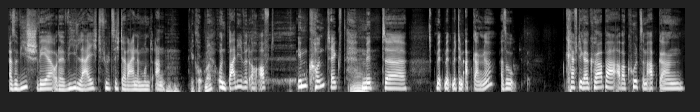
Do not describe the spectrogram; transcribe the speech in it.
Also wie schwer oder wie leicht fühlt sich der Wein im Mund an. Hier, guck mal. Und Body wird auch oft im Kontext mit, äh, mit, mit, mit dem Abgang, ne? Also kräftiger Körper, aber kurz im Abgang,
